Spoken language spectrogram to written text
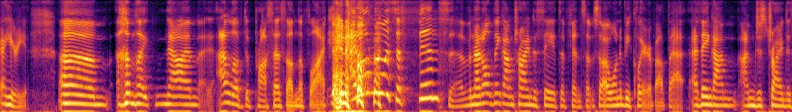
I hear you. Um, I'm like now I'm I love to process on the fly. I, I, don't know it's offensive, and I don't think I'm trying to say it's offensive. So I want to be clear about that. I think I'm I'm just trying to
